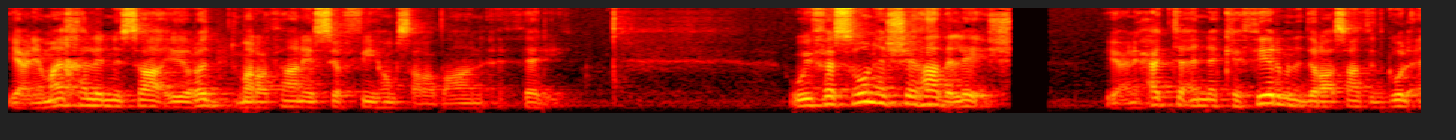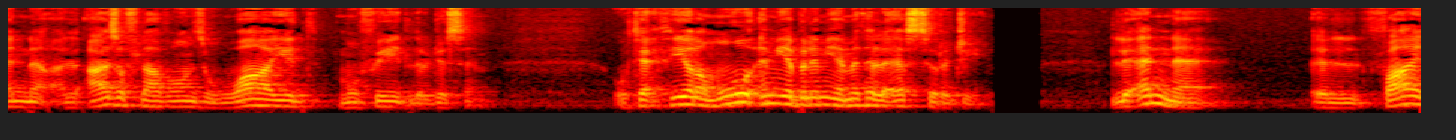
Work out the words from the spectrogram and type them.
يعني ما يخلي النساء يرد مرة ثانية يصير فيهم سرطان الثدي. ويفسرون هالشيء هذا ليش؟ يعني حتى أن كثير من الدراسات تقول أن ال isoflavones وايد مفيد للجسم وتأثيره مو 100% مثل الاستروجين لأن ال phy-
